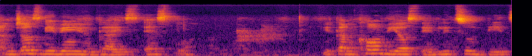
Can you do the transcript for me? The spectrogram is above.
I'm just giving you guys expo you can curve yours a little bit.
